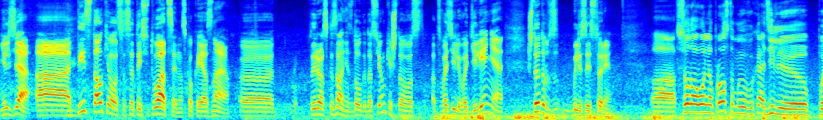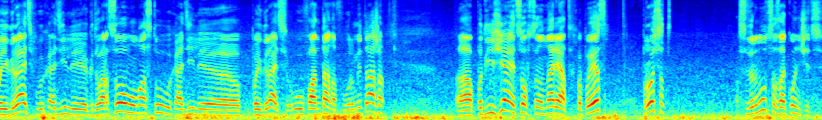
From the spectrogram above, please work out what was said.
Нельзя. А ты сталкивался с этой ситуацией, насколько я знаю. Э, Ты рассказал незадолго до съемки, что вас отвозили в отделение. Что это были за истории? Все довольно просто. Мы выходили поиграть, выходили к Дворцовому мосту, выходили э, поиграть у фонтанов у Эрмитажа. А, Подъезжает, собственно, наряд ППС, просят свернуться, закончить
